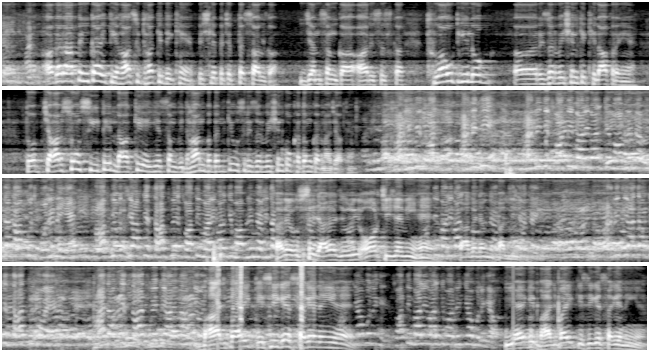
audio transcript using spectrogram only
अगर आप इनका इतिहास उठा के देखें पिछले 75 साल का जनसंघ का आरएसएस का थ्रू आउट ये लोग रिजर्वेशन के खिलाफ रहे हैं। तो अब 400 सीटें लाके ये संविधान बदल के उस रिजर्वेशन को खत्म करना चाहते हैं। अरविंद जी अरविंद जी अरविंद जी स्वाति मालीवाल के मामले में अभी तक आप कुछ बोले नहीं है। आपकी से आपके साथ में स्वाति मालीवाल के मामले में अभी तक अरे उससे ज़्यादा ज़रूरी और चीज़ें भी हैं। स्वाति मालीवाल के कागज़ हम निकाल लिए। अरविंद जी आज आपके साथ में वो है। आज आपके साथ में भी आए हैं भाजपाई किसी के सगे नहीं है। स्वाति मालीवाल के मामले में क्या बोलेंगे आप? यह है कि भाजपाई किसी के सगे नहीं है।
